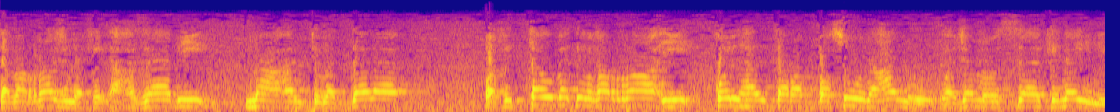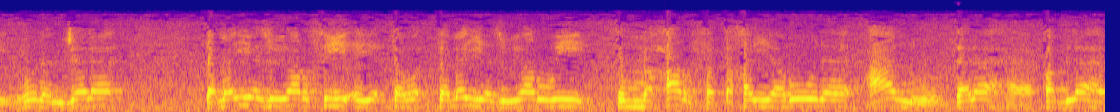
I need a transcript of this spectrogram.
تبرجن في الأحزاب مع أن تبدل. وفي التوبة الغراء قل هل تربصون عنه؟ وجمع الساكنين هنا انجلى. تميز يرفي تميز يروي ثم حرف تخيرون عنه تلهى قبلها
